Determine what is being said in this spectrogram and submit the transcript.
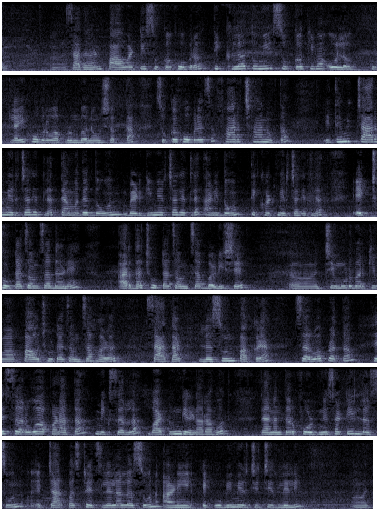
साधारण पाव वाटी सुकं खोबरं. तिखलं तुम्ही सुकं किंवा ओलं कुठल्याही खोबरं वापरून बनवू शकता. सुकं खोबऱ्याचं फार छान होतं. इथे मी चार मिरच्या घेतल्यात. त्यामध्ये दोन बेडगी मिरच्या घेतल्यात आणि दोन तिखट मिरच्या घेतल्यात. एक छोटा चमचा धणे अर्धा छोटा चमचा बडीशेप चिमूडभर किंवा पाव छोटा चमचा हळद सात आठ लसूण पाकळ्या. सर्वप्रथम हे सर्व आपण आता मिक्सरला वाटून घेणार आहोत. त्यानंतर फोडणीसाठी लसूण एक चार पाच ठेचलेला लसूण आणि एक उभी मिरची चिरलेली.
